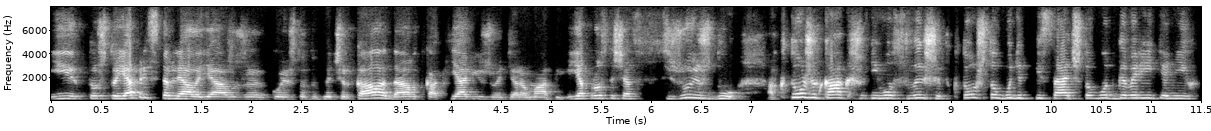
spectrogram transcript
И то, что я представляла, я уже кое-что тут начеркала, да, вот как я вижу эти ароматы. И я просто сейчас сижу и жду, а кто же как его слышит, кто что будет писать, что будет говорить о них.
